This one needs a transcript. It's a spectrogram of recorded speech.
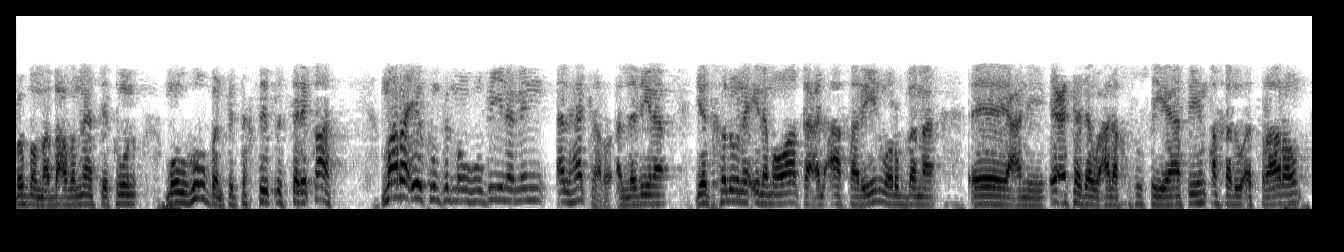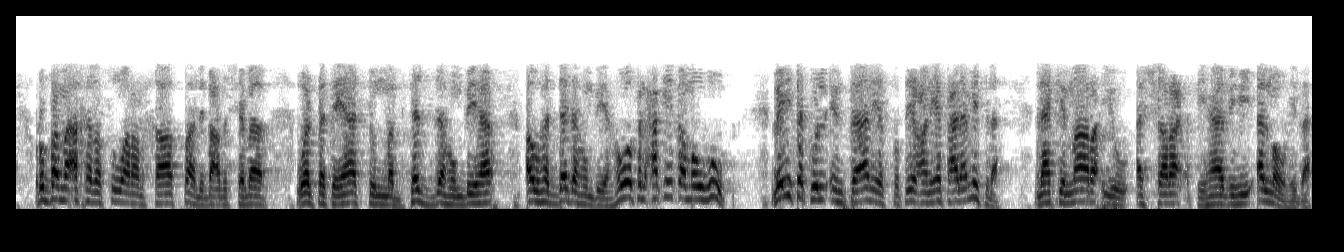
ربما بعض الناس يكون موهوبا في التخطيط للسرقات. ما رأيكم في الموهوبين من الهكر الذين يدخلون إلى مواقع الآخرين وربما يعني اعتدوا على خصوصياتهم أخذوا أسرارهم. ربما أخذ صورا خاصة لبعض الشباب والفتيات ثم ابتزهم بها أو هددهم بها. هو في الحقيقة موهوب. ليس كل إنسان يستطيع أن يفعل مثله لكن ما رأي الشرع في هذه الموهبة؟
